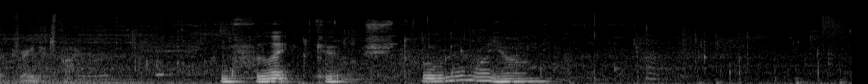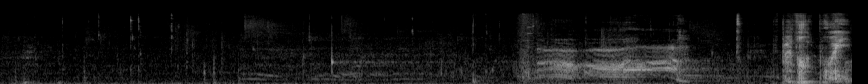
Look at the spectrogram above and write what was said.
a drainage pipe. Donc faudrait que je trouve le moyen. Fais pas trop de bruit.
